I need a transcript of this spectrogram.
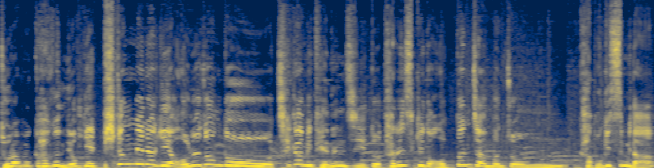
돌아볼까 하거든요. 이게 피격 매력이 어느 정도 체감이 되는지 또 다른 스킬도 어떤지 한번 좀 가보겠습니다.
